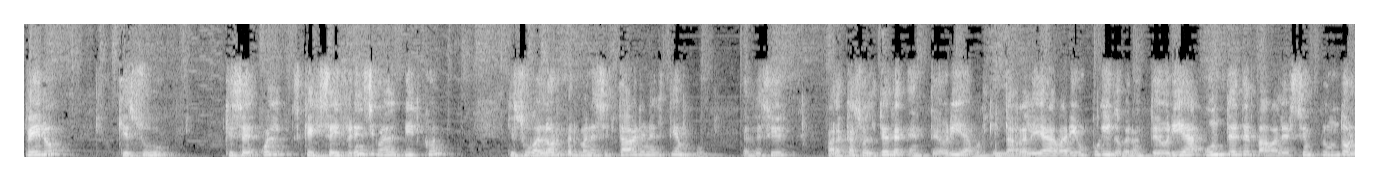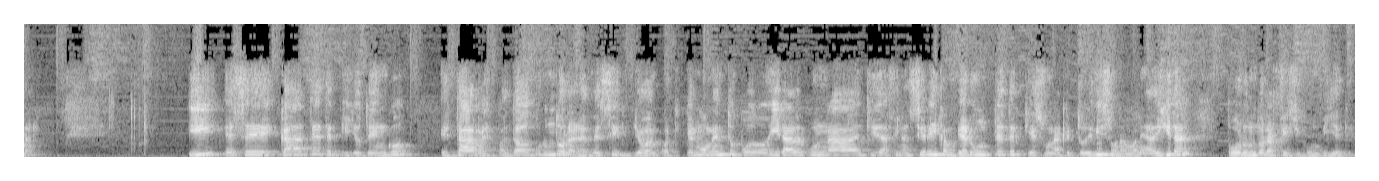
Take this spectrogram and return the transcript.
pero que, se, que se diferencia con el Bitcoin, que su valor permanece estable en el tiempo. Es decir, para el caso del Tether, en teoría, porque la realidad varía un poquito, pero en teoría un Tether va a valer siempre un dólar. Y ese, cada Tether que yo tengo está respaldado por un dólar. Es decir, yo en cualquier momento puedo ir a alguna entidad financiera y cambiar un Tether, que es una criptodivisa, una moneda digital, por un dólar físico, un billete.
